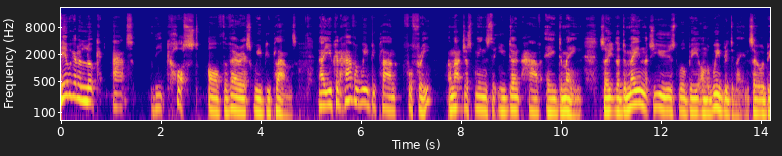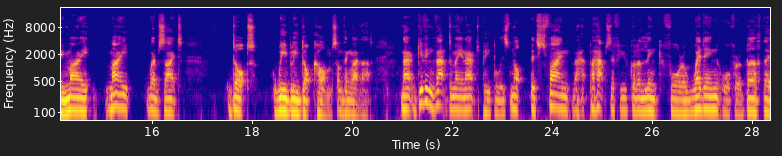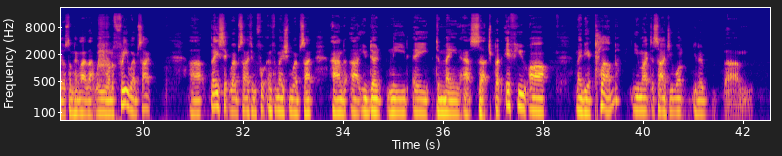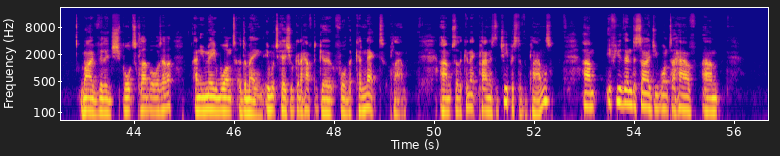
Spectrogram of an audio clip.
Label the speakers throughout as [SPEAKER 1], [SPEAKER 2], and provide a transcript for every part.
[SPEAKER 1] Here we're going to look at the cost of the various Weebly plans. Now you can have a Weebly plan for free and that just means that you don't have a domain. So the domain that's used will be on the Weebly domain. So it would be my my website dot weebly.com, something like that. Now, giving that domain out to people is not, it's fine, perhaps if you've got a link for a wedding or for a birthday or something like that, where you want a free website, uh, basic website, information website, and uh, you don't need a domain as such. But if you are maybe a club, you might decide you want, you know, um, my village sports club or whatever, and you may want a domain, in which case you're going to have to go for the Connect plan. Um, so the Connect plan is the cheapest of the plans. Um, if you then decide you want to have um,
